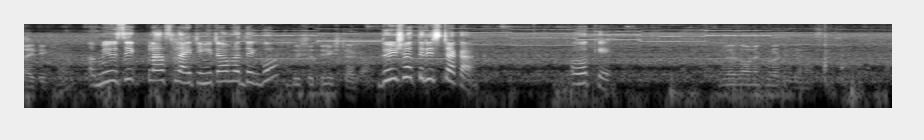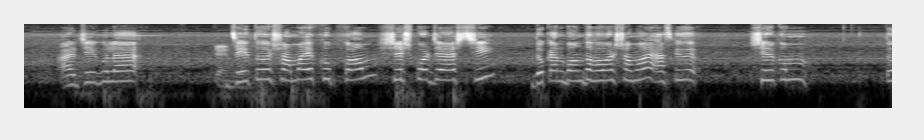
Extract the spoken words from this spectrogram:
lighting music plus lighting এটা আমরা দেখব। দুইশো তিরিশ টাকা। দুইশো তিরিশ টাকা। ওকে এগুলোর অনেকগুলো ডিজাইন আছে। আর যেগুলা যেহেতু সময় খুব কম শেষ পর্যায়ে আসছি। দোকান বন্ধ হওয়ার সময় আজকে সেরকম তো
